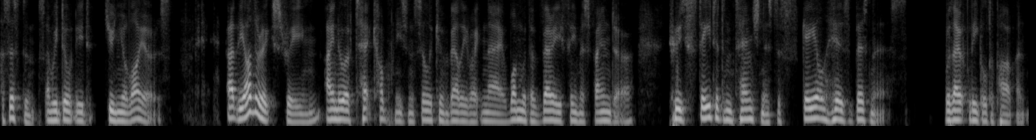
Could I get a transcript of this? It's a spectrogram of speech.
assistants, and we don't need junior lawyers. At the other extreme, I know of tech companies in Silicon Valley right now, one with a very famous founder whose stated intention is to scale his business without legal department.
